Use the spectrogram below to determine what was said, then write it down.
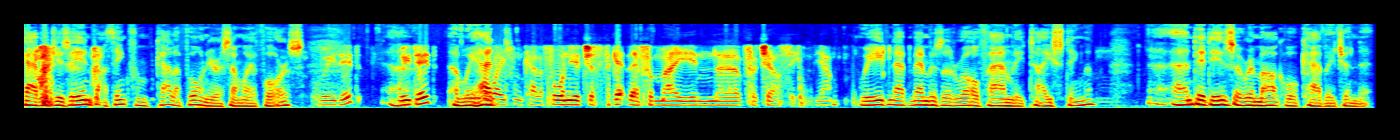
cabbages in, I think, from California or somewhere for us. We did. we did. and we All had- the way from California just to get there for May in uh, for Chelsea. Yeah. We even had members of the royal family tasting them. Uh, and it is a remarkable cabbage, isn't it?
